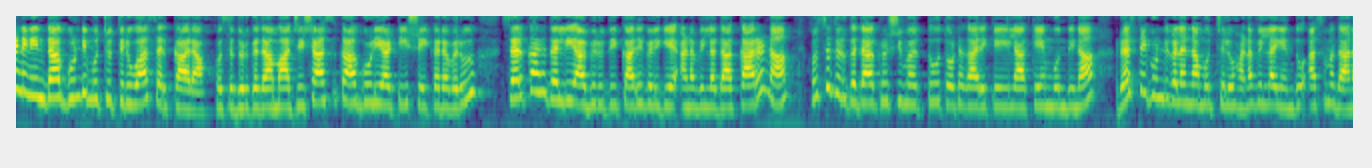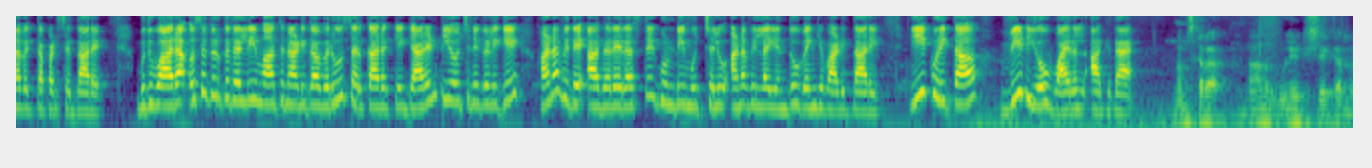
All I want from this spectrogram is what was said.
ಕೆಮ್ಮಣ್ಣಿನಿಂದ ಗುಂಡಿ ಮುಚ್ಚುತ್ತಿರುವ ಸರ್ಕಾರ. ಹೊಸದುರ್ಗದ ಮಾಜಿ ಶಾಸಕ ಗೂಳಿಯಾಟಿ ಶೇಖರ್ ಅವರು ಸರ್ಕಾರದಲ್ಲಿ ಅಭಿವೃದ್ಧಿ ಕಾರ್ಯಗಳಿಗೆ ಹಣವಿಲ್ಲದ ಕಾರಣ ಹೊಸದುರ್ಗದ ಕೃಷಿ ಮತ್ತು ತೋಟಗಾರಿಕೆ ಇಲಾಖೆ ಮುಂದಿನ ರಸ್ತೆ ಗುಂಡಿಗಳನ್ನು ಮುಚ್ಚಲು ಹಣವಿಲ್ಲ ಎಂದು ಅಸಮಾಧಾನ ವ್ಯಕ್ತಪಡಿಸಿದ್ದಾರೆ. ಬುಧವಾರ ಹೊಸದುರ್ಗದಲ್ಲಿ ಮಾತನಾಡಿದ ಅವರು, ಸರ್ಕಾರಕ್ಕೆ ಗ್ಯಾರಂಟಿ ಯೋಜನೆಗಳಿಗೆ ಹಣವಿದೆ, ಆದರೆ ರಸ್ತೆ ಗುಂಡಿ ಮುಚ್ಚಲು ಹಣವಿಲ್ಲ ಎಂದು ವ್ಯಂಗ್ಯವಾಡಿದ್ದಾರೆ. ಈ ಕುರಿತ ವಿಡಿಯೋ ವೈರಲ್ ಆಗಿದೆ. ನಮಸ್ಕಾರ, ನಾನು ಗುಳೇಟಿ ಶೇಖರ್.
